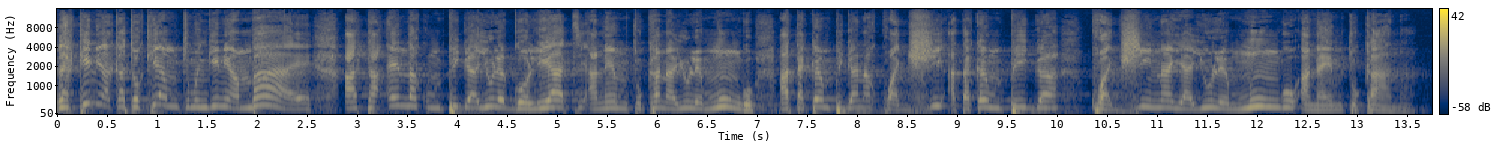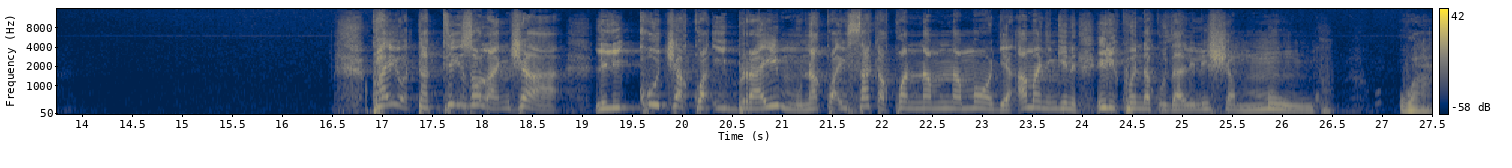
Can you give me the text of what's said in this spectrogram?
lakini akatokea mtu mwingine ambaye ataenda kumpiga yule goliati anayemtukana yule mungu atakayempigana kwa ji atakayempiga kwa jina ya yule mungu anayemtukana. Kwa hiyo tatizo la njaa lilikuja kwa ibrahimu na kwa isaka kwa namna moja ama nyingine ili kwenda kudhalilisha mungu wao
